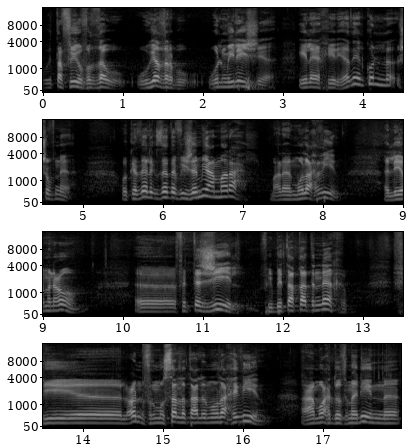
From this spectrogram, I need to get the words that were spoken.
ويطفيوا في الضوء ويضربوا والميليشيا إلى آخره. هذا الكل شفناه. وكذلك زاد في جميع مراحل معناها الملاحظين اللي يمنعوهم. آه، في التسجيل في بطاقات الناخب في آه، العنف المسلط على الملاحظين. عام 81 آه،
